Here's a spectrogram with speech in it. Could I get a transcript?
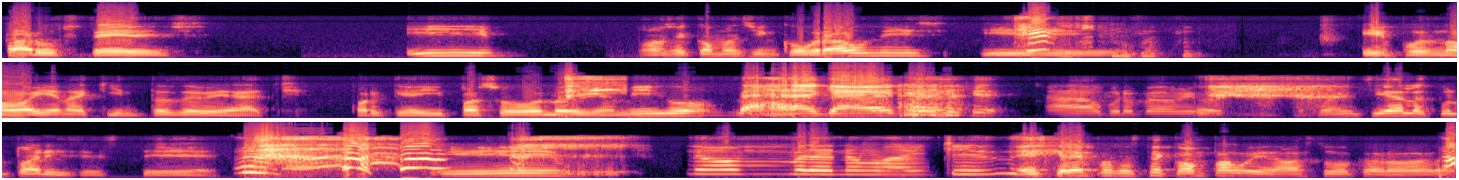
para ustedes. Y no se coman cinco brownies y, y pues no vayan a quintas de BH, porque ahí pasó lo de mi amigo. ah, puro pedo, amigos. Pueden ir a las pool parties, este. Y No, hombre, no manches. es que le pasó a este compa, güey, no, estuvo cabrón. ¿verdad?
